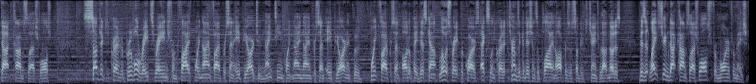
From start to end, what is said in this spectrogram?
dot com slash Walsh. Subject to credit approval, rates range from 5.95% APR to 19.99% APR and include 0.5% auto pay discount. Lowest rate requires excellent credit. Terms and conditions apply and offers are subject to change without notice. Visit lightstream.com slash Walsh for more information.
